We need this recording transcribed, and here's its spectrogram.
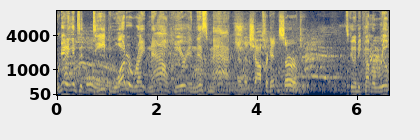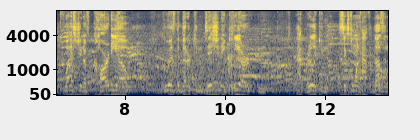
We're getting into deep water right now here in this match. And the chops are getting served. It's going to become a real question of cardio. Who has the better conditioning here? That really can six to one, half a dozen.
